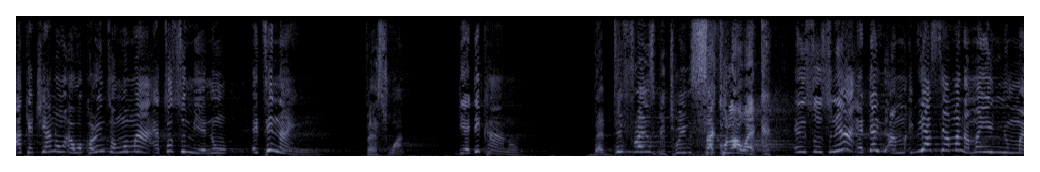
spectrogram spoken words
akatua no ɛwɔ korinto nwoma a ɛtɔ so mmienu ɛti nan verse 1. deɛ di kan no The difference between secular work nsonsonoe a ɛda wi- ama- wiase amanaman nnwuma.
